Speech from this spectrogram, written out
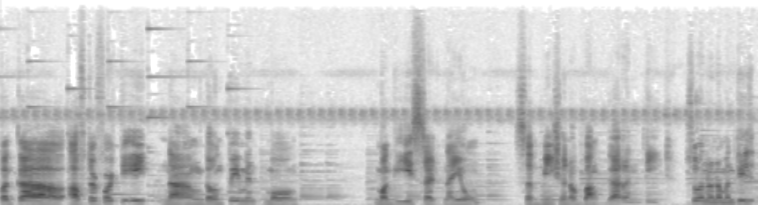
pagka after 48 ng down payment mo, mag start na yung submission of bank guarantee. So ano naman guys,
